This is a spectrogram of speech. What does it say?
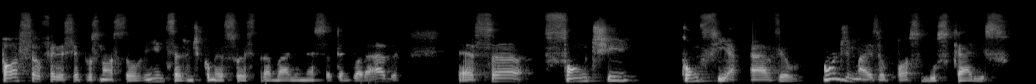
possa oferecer para os nossos ouvintes, a gente começou esse trabalho nessa temporada, essa fonte confiável. Onde mais eu posso buscar isso?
